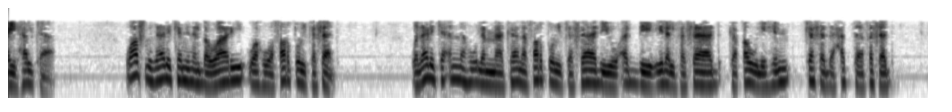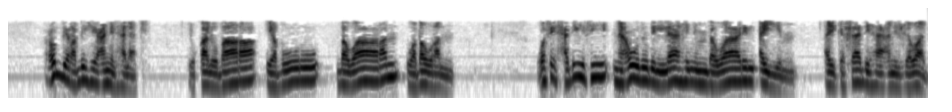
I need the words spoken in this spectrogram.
أي هلكا وأصل ذلك من البواري وهو فرط الكساد. وذلك أنه لما كان فرط الكساد يؤدي إلى الفساد كقولهم كسد حتى فسد عبر به عن الهلاك. يقال بار يبور بوارا وبورا. وفي الحديث نعوذ بالله من بوار الأيم أي كسادها عن الزواج.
